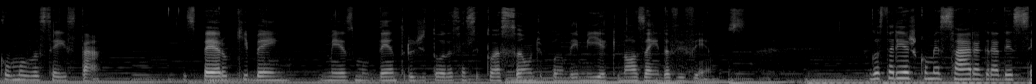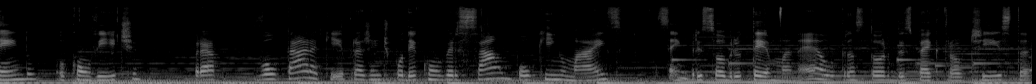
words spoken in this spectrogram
como você está? Espero que bem, mesmo dentro de toda essa situação de pandemia que nós ainda vivemos. Gostaria de começar agradecendo o convite para voltar aqui para a gente poder conversar um pouquinho mais, sempre sobre o tema, né? O transtorno do espectro autista,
